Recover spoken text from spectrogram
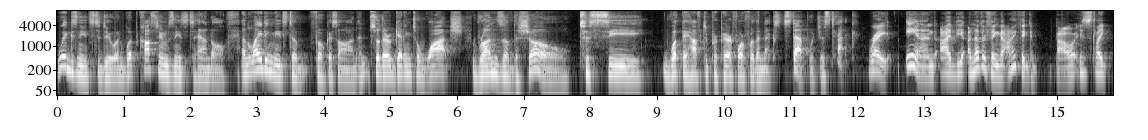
wigs needs to do and what costumes needs to handle and lighting needs to focus on. And so they're getting to watch runs of the show to see what they have to prepare for for the next step, which is tech. Right. And I the another thing that I think about is like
